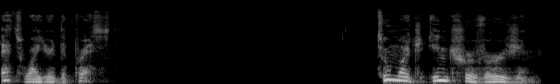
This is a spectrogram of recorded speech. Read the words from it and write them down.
That's why you're depressed. Too much introversion.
